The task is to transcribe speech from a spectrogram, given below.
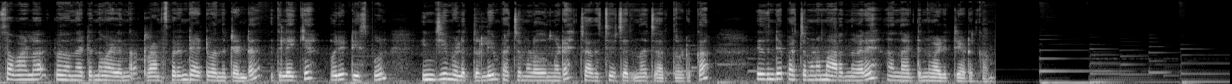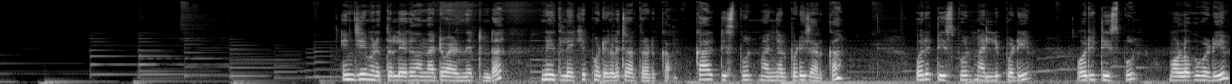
സവാള ഇപ്പോൾ നന്നായിട്ടൊന്ന് വഴന്ന് ട്രാൻസ്പെറന്റ് ആയിട്ട് വന്നിട്ടുണ്ട്. ഇതിലേക്ക് ഒരു ടീസ്പൂൺ ഇഞ്ചിയും വെളുത്തുള്ളിയും പച്ചമുളകും കൂടെ ചതച്ച് വെച്ചിരുന്നത് ചേർത്ത് കൊടുക്കാം. ഇതിന്റെ പച്ചമുളക് മാറുന്നവരെ നന്നായിട്ടൊന്ന് വഴറ്റിയെടുക്കാം. ഇഞ്ചിയും വെളുത്തുള്ളിയൊക്കെ നന്നായിട്ട് വഴന്നിട്ടുണ്ട്. ഇനി ഇതിലേക്ക് പൊടികൾ ചേർത്ത് കൊടുക്കാം. കാൽ ടീസ്പൂൺ മഞ്ഞൾപ്പൊടി ചേർക്കാം. ഒരു ടീസ്പൂൺ മല്ലിപ്പൊടിയും ഒരു ടീസ്പൂൺ മുളക് പൊടിയും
